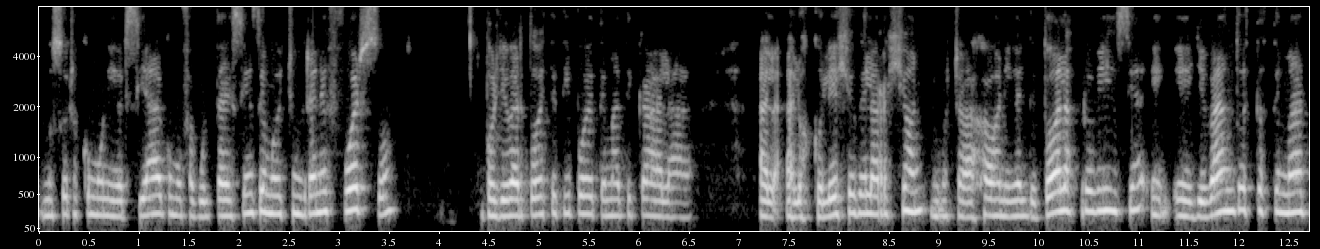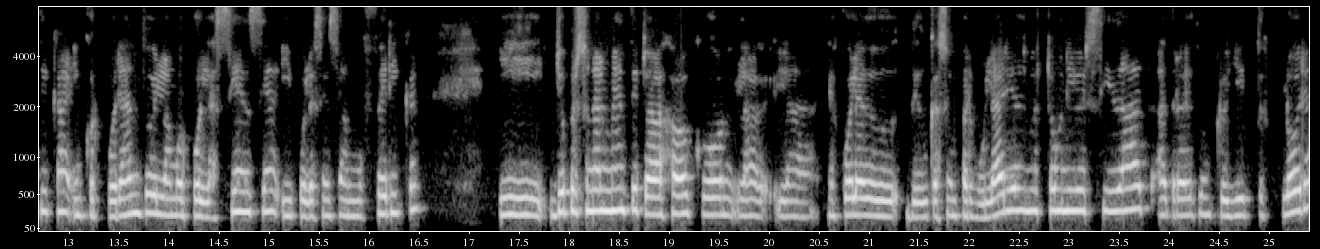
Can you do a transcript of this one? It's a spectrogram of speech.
nosotros como universidad, como Facultad de Ciencias, hemos hecho un gran esfuerzo por llevar todo este tipo de temática a, la, a, los colegios de la región. Hemos trabajado a nivel de todas las provincias, eh, llevando estas temáticas, incorporando el amor por la ciencia y por la ciencia atmosférica, y yo personalmente he trabajado con la, Escuela de, Educación Parvularia de nuestra universidad a través de un proyecto Explora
